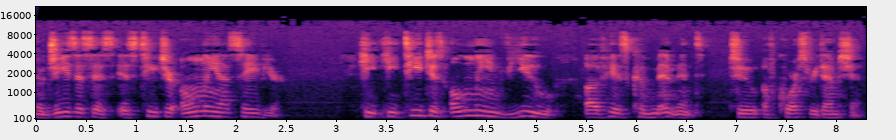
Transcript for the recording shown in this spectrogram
You know, Jesus is, is teacher only as Savior. He, he teaches only in view of his commitment to, of course, redemption.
